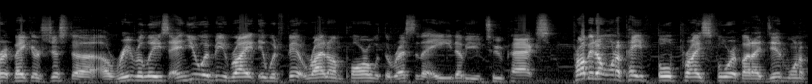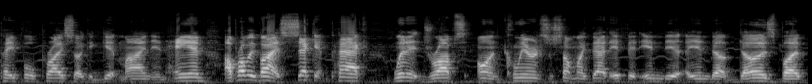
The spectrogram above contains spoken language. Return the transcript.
Britt Baker's just a, a re-release, and you would be right. It would fit right on par with the rest of the AEW 2-packs. Probably don't want to pay full price for it, but I did want to pay full price so I could get mine in hand. I'll probably buy a second pack when it drops on clearance or something like that, if it end, end up does. But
